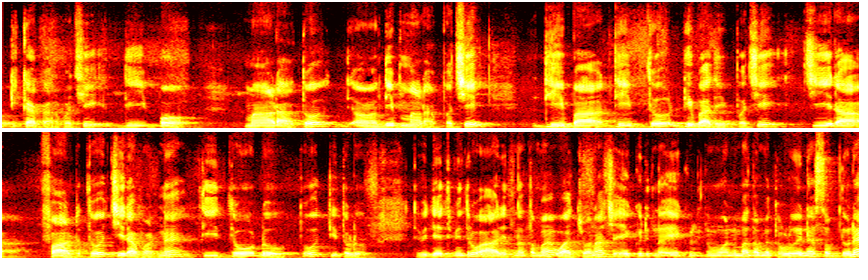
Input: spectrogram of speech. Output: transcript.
ટીકાકાર પછી દીપ માળા તો દીપમાળા. પછી ધીબા દીપ તો ધીબાધીપ પછી ચીરાફાટ તો ચીરાફાટને તીતોડો તો તીતોડો. તો વિદ્યાર્થી મિત્રો, આ રીતના તમે વાંચવાના છે. એક રીતના, એક રીતનું મનમાં તમે થોડું એના શબ્દોને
